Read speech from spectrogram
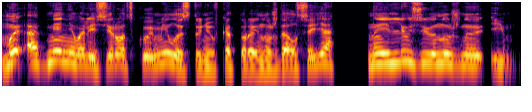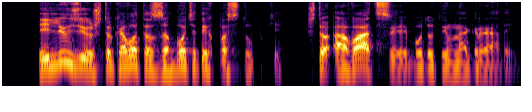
Мы обменивали сиротскую милостыню, в которой нуждался я, на иллюзию, нужную им. Иллюзию, что кого-то заботят их поступки, что овации будут им наградой.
